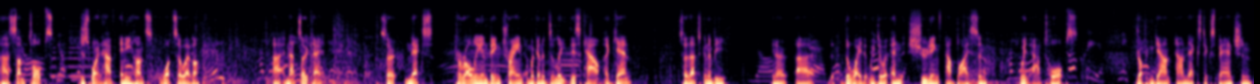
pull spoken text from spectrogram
Uh, some Torps just won't have any hunts whatsoever. Uh, and that's okay. So next Carolean being trained, and we're going to delete this cow again. So that's going to be, you know, uh, th the way that we do it. And shooting our bison with our torps. Dropping down our next expansion.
